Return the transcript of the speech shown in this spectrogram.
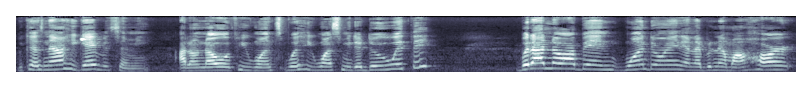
Because now he gave it to me. I don't know if he wants what he wants me to do with it. But I know I've been wondering and I've been in my heart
